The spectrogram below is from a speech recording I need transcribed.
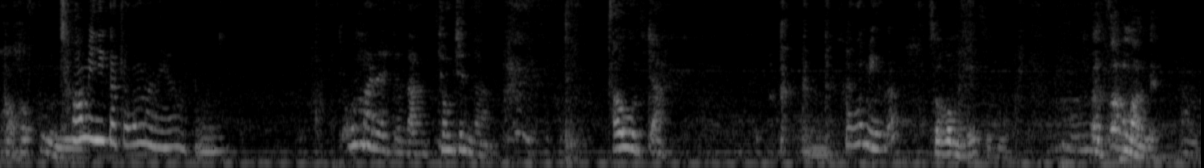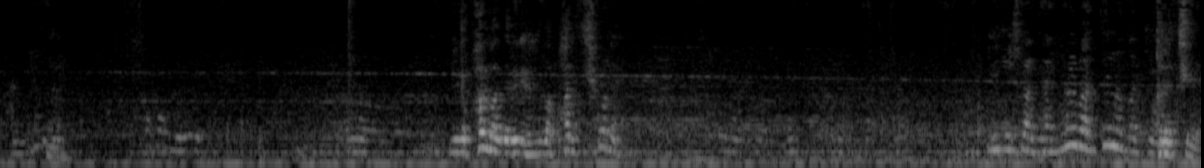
확확 뚫어내는 거. 처음이니까 조금만 해요. 저는. 조금만 해도 나 정신 나. 아우 짜. 소금인가? 소금 해, 소금. 아, 썩으면 안 돼. 이게 팔만 이렇게 해주다 팔이 시원해. 이게 시방 다 혈관 뜨는 거지. 그렇지.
